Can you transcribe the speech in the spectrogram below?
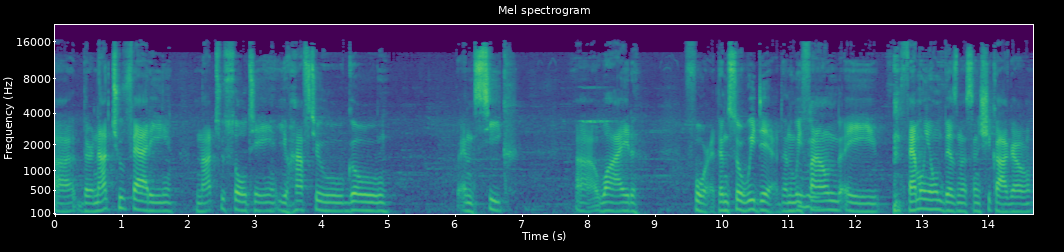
uh, they're not too fatty, not too salty. You have to go and seek uh, wide for it, and so we did, and we found a family-owned business in Chicago.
